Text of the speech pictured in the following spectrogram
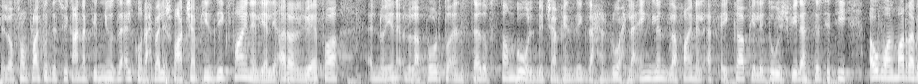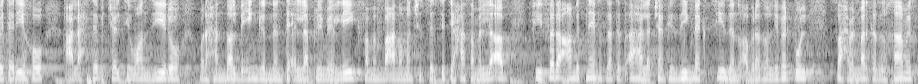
Hello from Fly Foot this week عندنا كثير news لكم رح بلش مع ال Champions League final يلي قرر اليوفا إنه ينقلوا لبورتو instead of اسطنبول من ال Champions League رح نروح ل England ل final FA Cup يلي توج فيه لاستر سيتي أول مرة بتاريخه على حساب تشيلسي 1-0 ورح نضل ب England ننتقل ل Premier League فمن بعد ما مانشستر سيتي حسم اللقب في فرق عم بتنافس لتتأهل لل Champions League next season وأبرزهم ليفربول صاحب المركز الخامس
